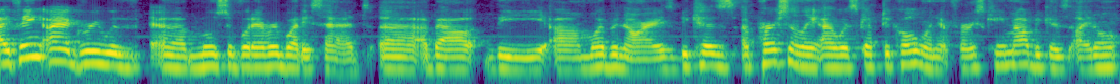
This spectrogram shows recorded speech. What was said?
I think I agree with uh, most of what everybody said uh, about the um, webinars because uh, personally I was skeptical when it first came out because I don't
